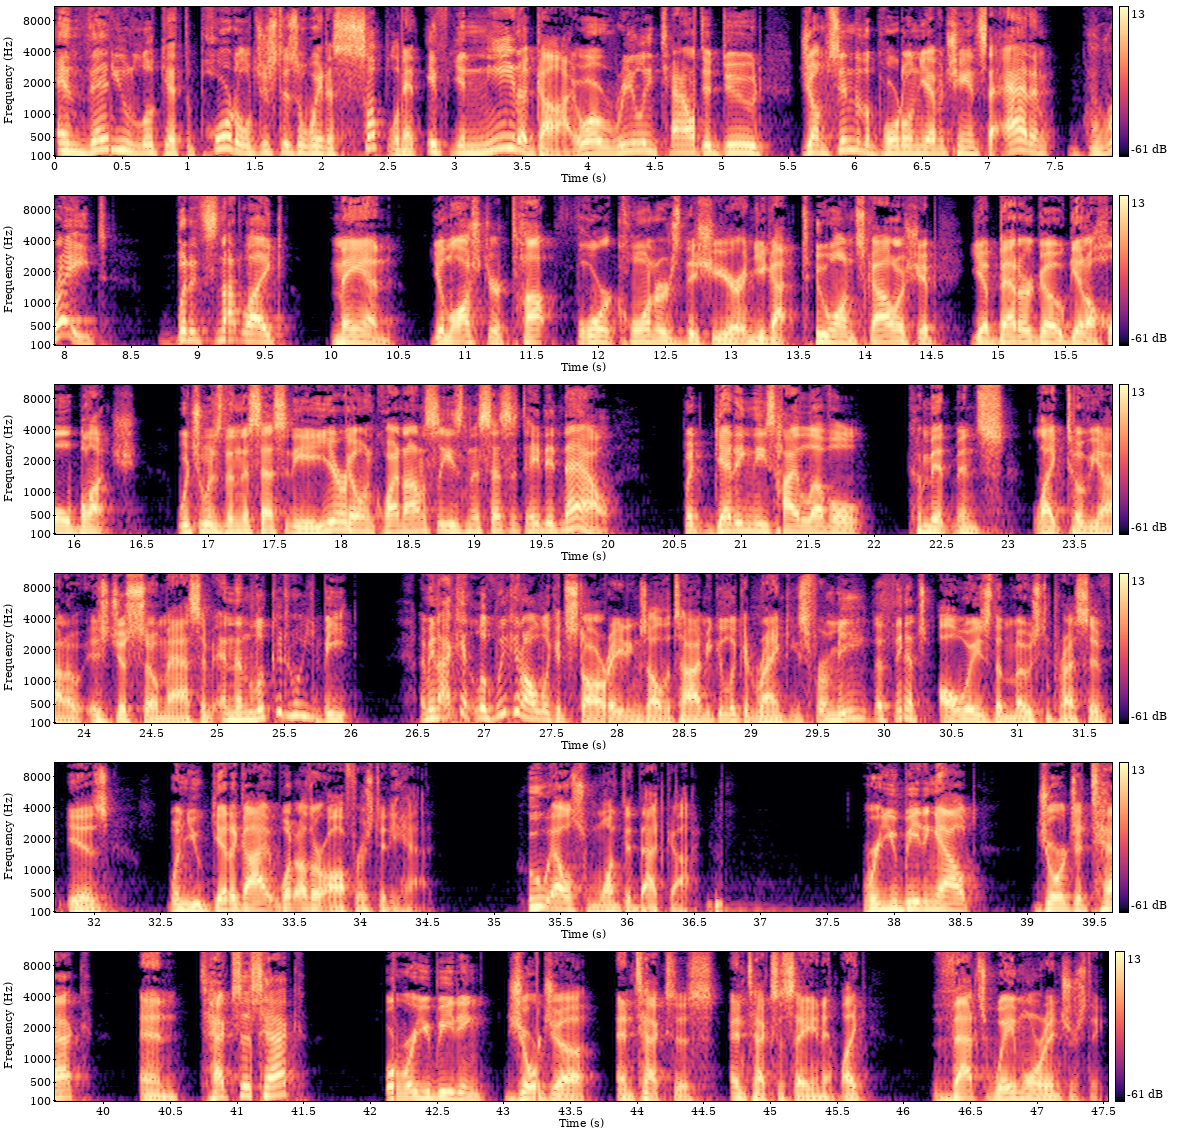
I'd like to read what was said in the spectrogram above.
And then you look at the portal just as a way to supplement. If you need a guy or a really talented dude jumps into the portal and you have a chance to add him, great. But it's not like, man, you lost your top four corners this year and you got two on scholarship. You better go get a whole bunch, which was the necessity a year ago and quite honestly is necessitated now. But getting these high level commitments like Toviano is just so massive. And then look at who you beat. I mean, I can look, we can all look at star ratings all the time. You can look at rankings. For me, the thing that's always the most impressive is when you get a guy, what other offers did he have? Who else wanted that guy? Were you beating out Georgia Tech and Texas Tech? Or were you beating Georgia and Texas and Texas A&M? Like, that's way more interesting.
